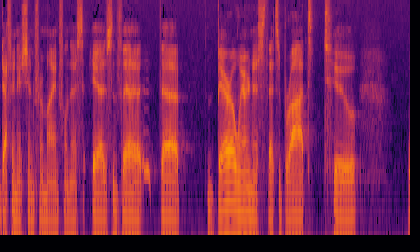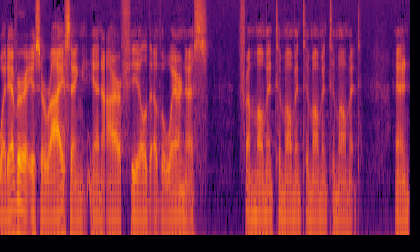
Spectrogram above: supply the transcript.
definition for mindfulness is the, the bare awareness that's brought to whatever is arising in our field of awareness from moment to moment to moment to moment. And,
